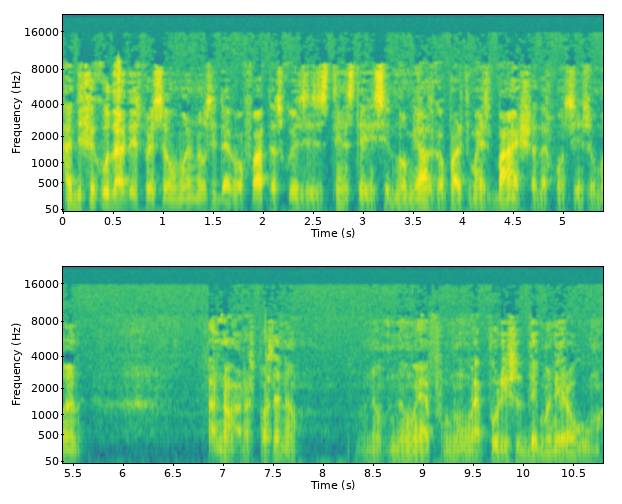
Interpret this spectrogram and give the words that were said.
A dificuldade da expressão humana não se deve ao fato das coisas existentes terem sido nomeadas com a parte mais baixa da consciência humana? Ah, não, a resposta é não. Não, não, é, não é por isso de maneira alguma.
